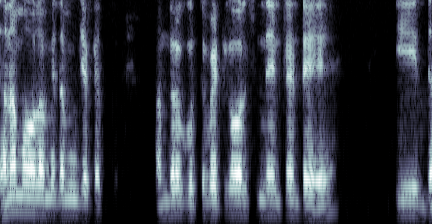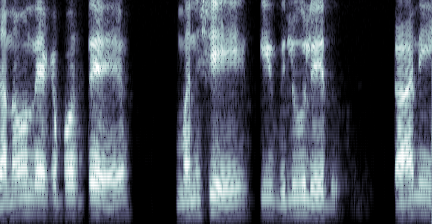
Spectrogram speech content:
ధనమూలమిదం జగత్ అందరూ గుర్తుపెట్టుకోవాల్సింది ఏంటంటే ఈ ధనం లేకపోతే మనిషికి విలువ లేదు. కానీ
